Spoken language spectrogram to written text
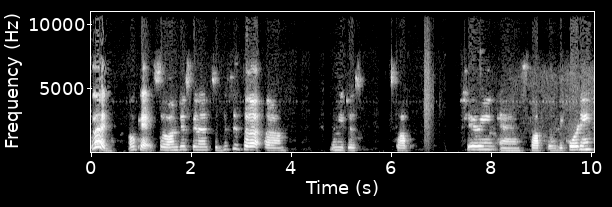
Good. Okay, so I'm just gonna, so this is the, um, let me just stop sharing and stop the recording.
